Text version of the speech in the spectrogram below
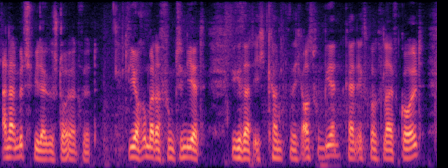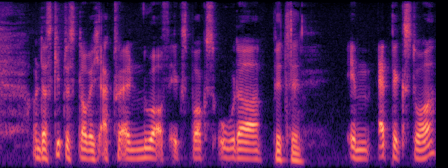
anderen Mitspieler gesteuert wird. Wie auch immer das funktioniert. Wie gesagt, ich kann es nicht ausprobieren, kein Xbox Live Gold. Und das gibt es, glaube ich, aktuell nur auf Xbox oder PC. im Epic Store.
